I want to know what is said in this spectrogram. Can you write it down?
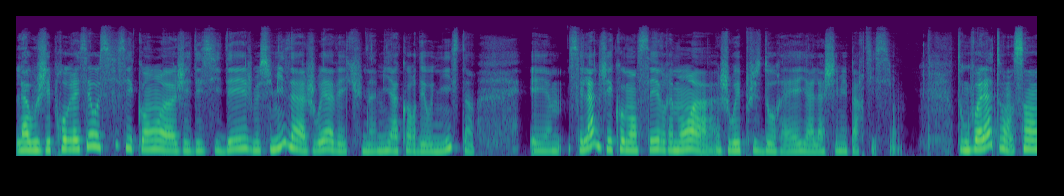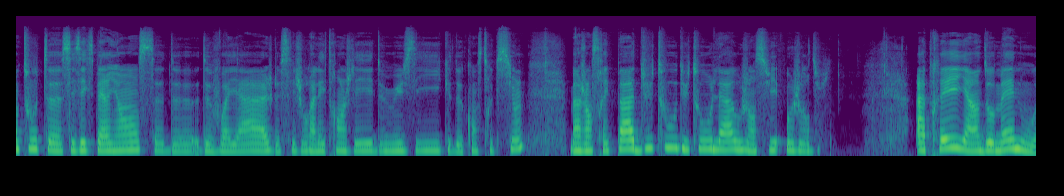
là où j'ai progressé aussi, c'est quand euh, j'ai décidé, je me suis mise à jouer avec une amie accordéoniste. Et euh, c'est là que j'ai commencé vraiment à jouer plus d'oreilles, à lâcher mes partitions. Donc voilà, sans toutes ces expériences de, de, voyage, de séjour à l'étranger, de musique, de construction, ben j'en serais pas du tout, du tout là où j'en suis aujourd'hui. Après, il y a un domaine où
